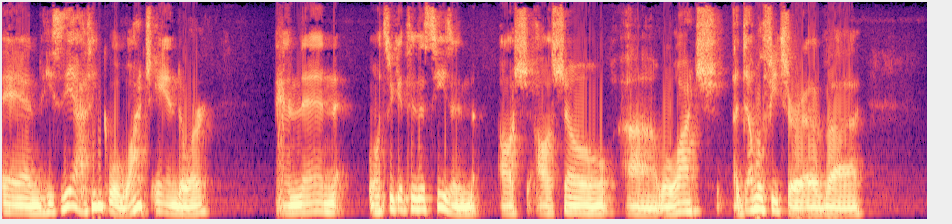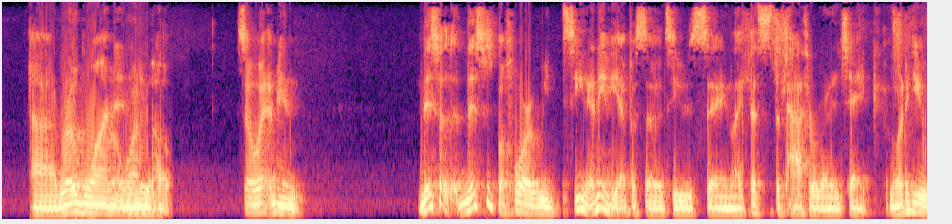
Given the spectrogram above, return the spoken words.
And he said, "Yeah, I think we'll watch Andor, and then once we get through the season, I'll sh- I'll show uh, we'll watch a double feature of uh, uh, Rogue One and One. New Hope." So I mean, this was this was before we'd seen any of the episodes. He was saying like, "This is the path we're going to take." What do you?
